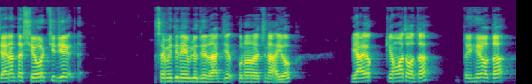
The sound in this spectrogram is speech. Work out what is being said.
त्यानंतर शेवटची जे समिती नेमली होती राज्य पुनर्रचना आयोग हे आयोग केव्हाचा होता? तर हे होतं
